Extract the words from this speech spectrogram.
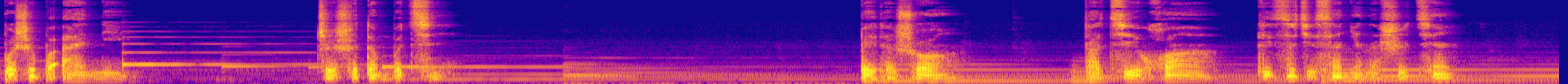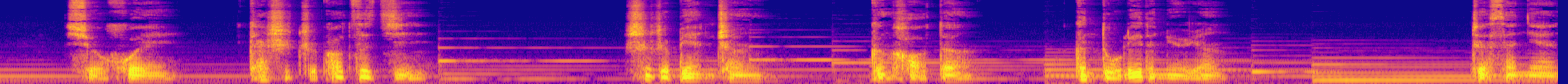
不是不爱你，只是等不起。”贝特说：“他计划给自己三年的时间，学会开始只靠自己，试着变成。”更好的、更独立的女人。这三年，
